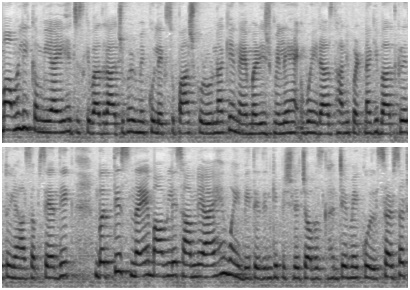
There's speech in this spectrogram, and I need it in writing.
मामूली कमी आई है जिसके बाद राज्य भर में कुल 105 कोरोना के नए मरीज़ मिले हैं। वहीं राजधानी पटना की बात करें तो यहाँ सबसे अधिक बत्तीस नए मामले सामने आए हैं। वहीं बीते दिन के पिछले चौबीस घंटे में कुल सड़सठ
